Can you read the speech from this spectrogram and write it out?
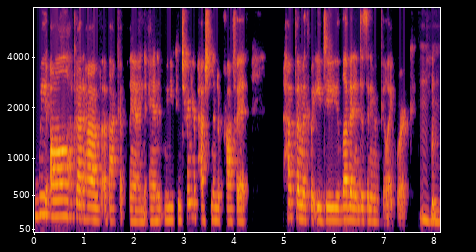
we all have got to have a backup plan. And when you can turn your passion into profit, have fun with what you do, you love it, and it doesn't even feel like work. Mm-hmm.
